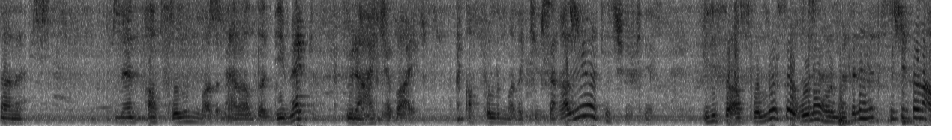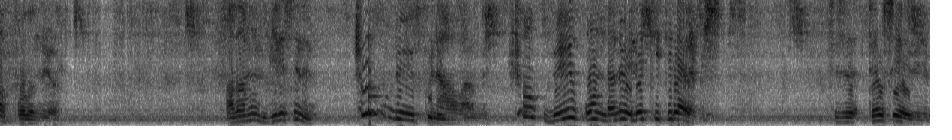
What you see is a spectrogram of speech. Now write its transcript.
Yani ben affolunmadım herhalde demek günah kebair. Affolunmadı kimse kalmıyor ki çünkü. Birisi affolunursa onun hürmetine hepsi birden affolunuyor. Adamın birisinin çok büyük günahı varmış. Çok büyük ondan öyle titrermiş. Size tavsiye edeyim.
